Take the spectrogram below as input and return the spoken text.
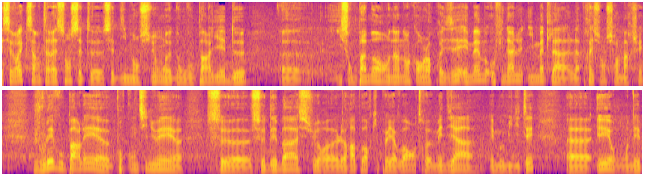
c'est vrai que c'est intéressant cette, cette dimension dont vous parliez de euh, ils sont pas morts en un an quand on leur prédisait et même au final ils mettent la, pression sur le marché. Je voulais vous parler pour continuer ce, ce, débat sur le rapport qu'il peut y avoir entre médias et mobilité et on est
